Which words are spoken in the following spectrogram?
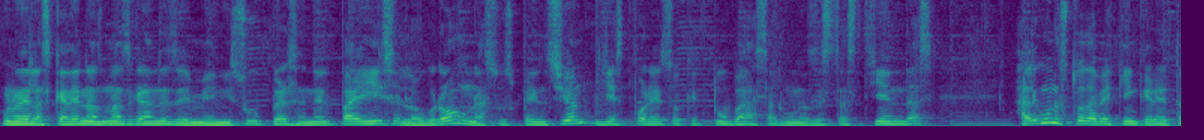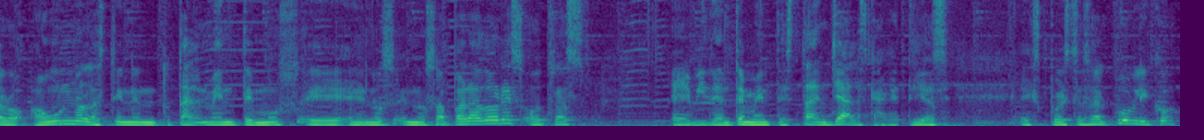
una de las cadenas más grandes de mini supers en el país logró una suspensión y es por eso que tú vas a algunas de estas tiendas. Algunos todavía aquí en Querétaro aún no las tienen totalmente eh, en, los, en los aparadores, otras evidentemente están ya las cajetillas expuestas al público.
